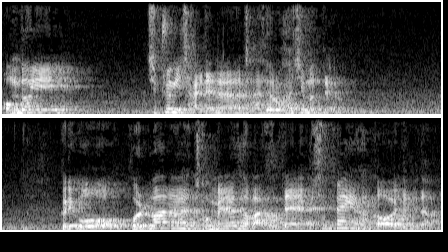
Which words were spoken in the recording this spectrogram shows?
엉덩이 집중이 잘 되는 자세로 하시면 돼요. 그리고 골반은 정면에서 봤을 때 수평에 가까워야 됩니다.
